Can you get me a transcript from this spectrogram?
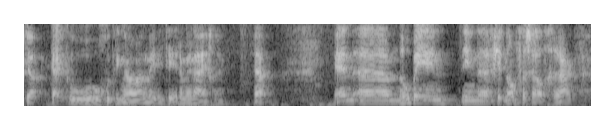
ja. kijken hoe, hoe goed ik nou aan het mediteren ben eigenlijk. Ja. En uh, hoe ben je in, in uh, Vietnam verzeild geraakt?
